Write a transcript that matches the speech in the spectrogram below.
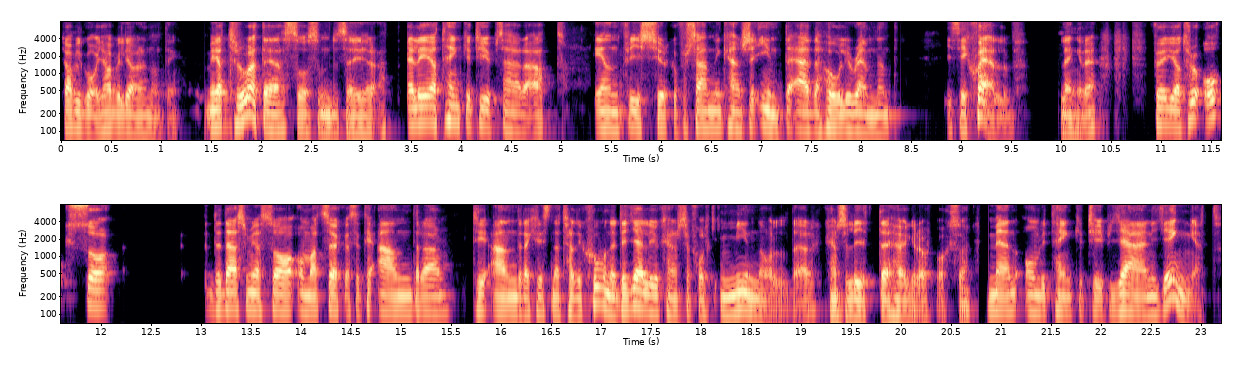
jag vill gå, jag vill göra någonting. Men jag tror att det är så som du säger, att, eller jag tänker typ så här att en frikyrkoförsamling kanske inte är the holy remnant i sig själv längre. För jag tror också det där som jag sa om att söka sig till andra, till andra kristna traditioner, det gäller ju kanske folk i min ålder, kanske lite högre upp också. Men om vi tänker typ järngänget,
